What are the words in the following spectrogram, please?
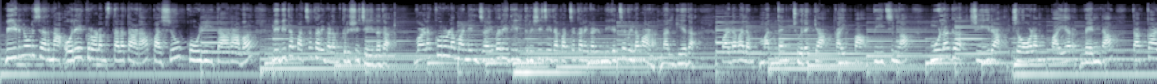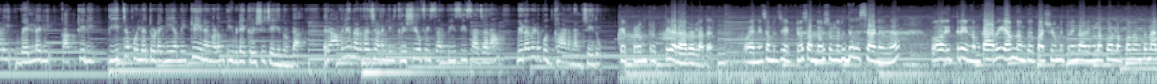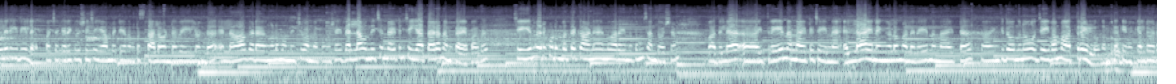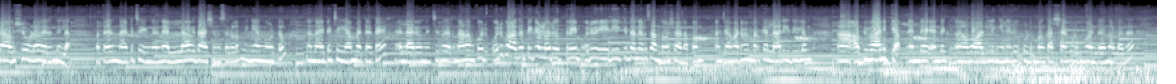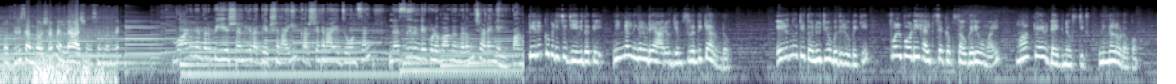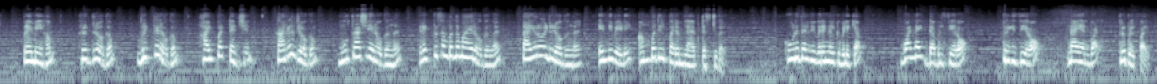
വീടിനോട് ചേർന്ന ഒരേക്കറോളം സ്ഥലത്താണ് പശു കോഴി താറാവ് വിവിധ പച്ചക്കറികളും കൃഷി ചെയ്യുന്നത്. വളക്കൂറുള്ള മണ്ണിൽ ജൈവരീതിയിൽ കൃഷി ചെയ്ത പച്ചക്കറികൾ മികച്ച വിളവാണ് നൽകിയത്. പടവലം മത്തൻ ചുരയ്ക്ക കയ്പ പീച്ചിങ്ങ മുളക് ചീര ചോളം പയർ വെണ്ട തക്കാളി വെള്ളരി കക്കിരി തീറ്റപ്പുല്ല് തുടങ്ങിയ മിക്ക ഇനങ്ങളും ഇവിടെ കൃഷി ചെയ്യുന്നുണ്ട്. രാവിലെ നടന്ന ചടങ്ങിൽ കൃഷി ഓഫീസർ പി സി സജന വിളവെടുപ്പ് ഉദ്ഘാടനം ചെയ്തു. എപ്പോഴും തൃപ്തി വരാറുള്ളത്. അപ്പോൾ എന്നെ സംബന്ധിച്ച് ഏറ്റവും സന്തോഷമുള്ളൊരു ദിവസമാണ് ഇന്ന് അപ്പോൾ ഇത്രയും നമുക്ക് അറിയാം നമുക്ക് പശുവും ഇത്രയും കാര്യങ്ങളൊക്കെ ഉള്ളപ്പോൾ നമുക്ക് നല്ല രീതിയിൽ പച്ചക്കറി കൃഷി ചെയ്യാൻ പറ്റിയ നമുക്ക് സ്ഥലമുണ്ട് വെയിലുണ്ട് എല്ലാ ഘടകങ്ങളും ഒന്നിച്ച് വന്നപ്പോൾ പക്ഷേ ഇതെല്ലാം ഒന്നിച്ചുണ്ടായിട്ടും ചെയ്യാത്തവരെ നമുക്കറിയാം. അപ്പോൾ അത് ചെയ്യുന്ന ഒരു കുടുംബത്തെ കാണുക എന്ന് പറയുന്നതും സന്തോഷം. അപ്പോൾ അതിൽ ഇത്രയും നന്നായിട്ട് ചെയ്യുന്ന എല്ലാ ഇനങ്ങളും വളരെ നന്നായിട്ട് എനിക്ക് തോന്നുന്നു ജൈവം മാത്രമേ ഉള്ളൂ. നമുക്ക് കെമിക്കലിന്റെ ഒരു ആവശ്യം ഇവിടെ വരുന്നില്ല. അപ്പോൾ അത്രയും നന്നായിട്ട് ചെയ്യുന്നതിന് എല്ലാവിധ ആശംസകളും. ഇനി അങ്ങോട്ടും നന്നായിട്ട് ചെയ്യാൻ പറ്റട്ടെ. എല്ലാവരും ഒന്നിച്ച് നേർന്നാൽ നമുക്ക് ഒരു ഒരു ഭാഗത്തേക്കുള്ള ഒരു ഇത്രയും ഒരു ഏരിയക്ക് തന്നെ ഒരു സന്തോഷമാണ്. അപ്പം അഞ്ചാം വാർഡ് മെമ്പർക്ക് എല്ലാ രീതിയിലും അഭിമാനിക്കാം. എന്റെ എന്റെ വാർഡിൽ ഇങ്ങനെ ഒരു കുടുംബം കർഷക കുടുംബം ഉണ്ട് എന്നുള്ളത് ഒത്തിരി സന്തോഷം. എല്ലാ ആശംസകളും ward member P A Shameer അധ്യക്ഷനായി കർഷകനായ ജോൺസൺ നസീറിന്റെ കുടുംബാംഗങ്ങളും ചടങ്ങിൽ തിരക്കു പിടിച്ച ജീവിതത്തിൽ നിങ്ങൾ നിങ്ങളുടെ ആരോഗ്യം ശ്രദ്ധിക്കാറുണ്ടോ? എഴുന്നൂറ്റി തൊണ്ണൂറ്റിയൊമ്പത് രൂപയ്ക്ക് ഫുൾ ബോഡി ഹെൽത്ത് ചെക്കപ്പ് സൗകര്യവുമായി മാ കെയർ ഡയഗ്നോസ്റ്റിക്സ് നിങ്ങളോടൊപ്പം. പ്രമേഹം ഹൃദ്രോഗം വൃക്കരോഗം ഹൈപ്പർ ടെൻഷൻ കരൾ രോഗം മൂത്രാശയ രോഗങ്ങൾ രക്തസംബന്ധമായ രോഗങ്ങൾ തൈറോയിഡ് രോഗങ്ങൾ എന്നിവയുടെ അമ്പതിൽ പരം ലാബ് ടെസ്റ്റുകൾ കൂടുതൽ വിവരങ്ങൾക്ക് വിളിക്കാം. One eight double zero three zero nine one triple five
